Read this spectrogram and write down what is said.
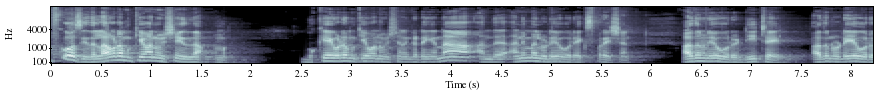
அஃப்கோர்ஸ் இதெல்லாம் விட முக்கியமான விஷயம் இதுதான். நமக்கு புக்கே விட முக்கியமான விஷயம்னு கேட்டிங்கன்னா அந்த அனிமலுடைய ஒரு எக்ஸ்பிரஷன் அதனுடைய ஒரு டீட்டெயில் அதனுடைய ஒரு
